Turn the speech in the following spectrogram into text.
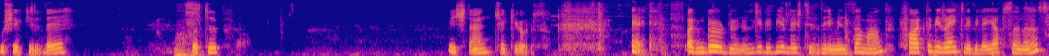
bu şekilde batıp içten çekiyoruz. Evet. Bakın gördüğünüz gibi birleştirdiğimiz zaman farklı bir renkle bile yapsanız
